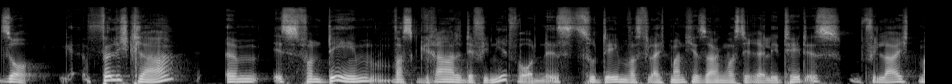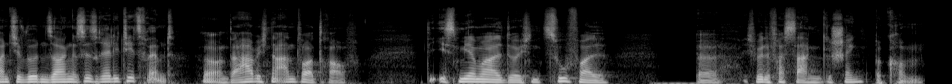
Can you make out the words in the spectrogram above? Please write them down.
So, völlig klar ähm, ist von dem, was gerade definiert worden ist, zu dem, was vielleicht manche sagen, was die Realität ist, vielleicht manche würden sagen, es ist realitätsfremd. So, und da habe ich eine Antwort drauf. Die ist mir mal durch einen Zufall, äh, ich würde fast sagen, geschenkt bekommen.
